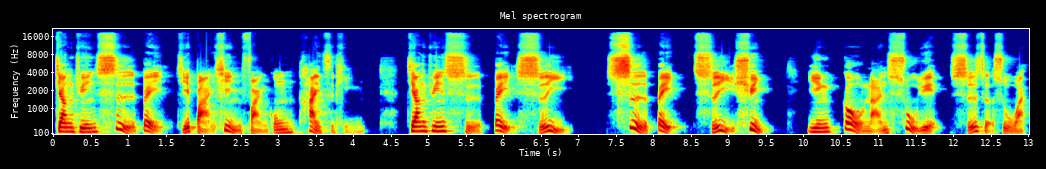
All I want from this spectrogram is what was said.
将军事备及百姓反攻太子平。将军使备时以士备时以训，因构难数月，死者数万，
